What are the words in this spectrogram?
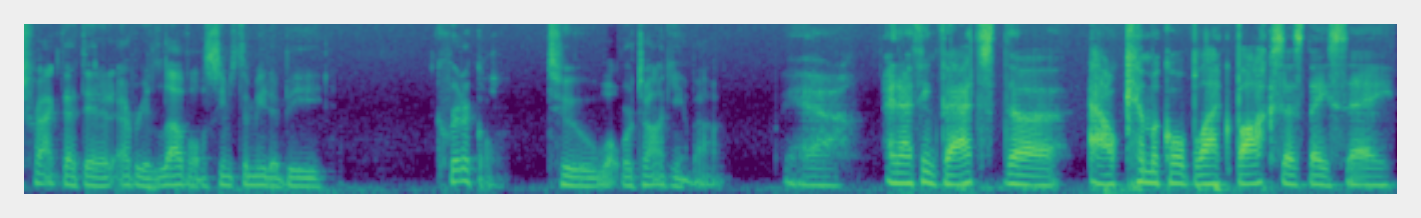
track that data at every level seems to me to be critical to what we're talking about. Yeah. And I think that's the alchemical black box, as they say,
